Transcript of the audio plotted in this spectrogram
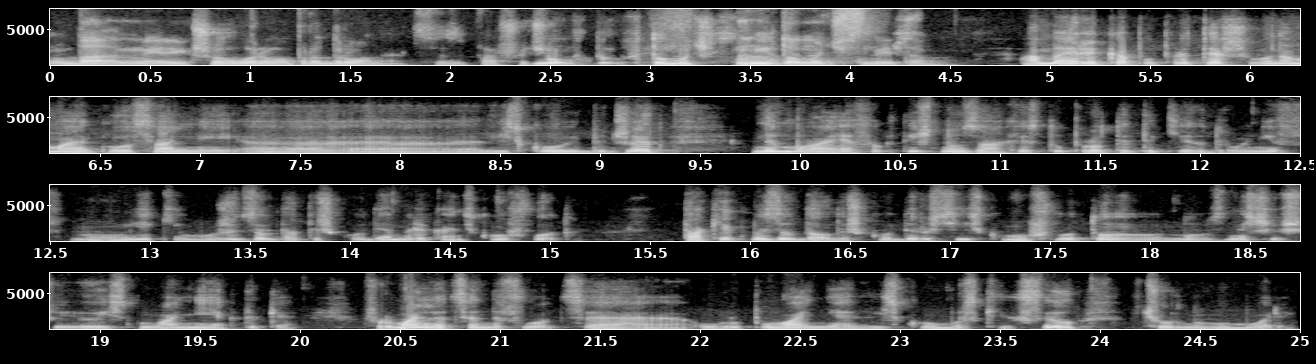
Ну да, ми, якщо говоримо про дрони, це в першу Ну, чергу. в, то- в тому числі, в тому числі там. Америка, попри те, що вона має колосальний е, військовий бюджет, не має фактично захисту проти таких дронів, ну які можуть завдати шкоди американському флоту, так як ми завдали шкоди російському флоту, ну знищивши його існування як таке. Формально це не флот, це угрупування військово-морських сил в Чорному морі.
